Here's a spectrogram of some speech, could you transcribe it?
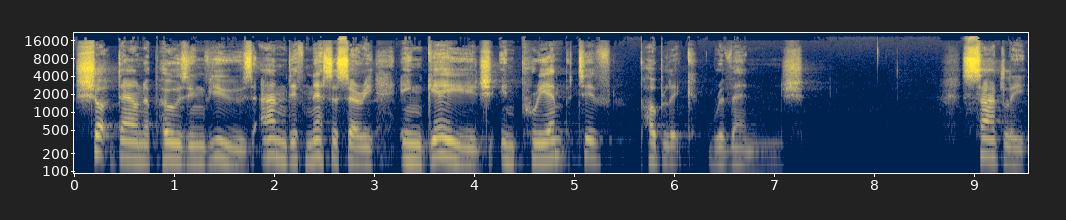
shut down opposing views, and, if necessary, engage in preemptive public revenge. Sadly,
